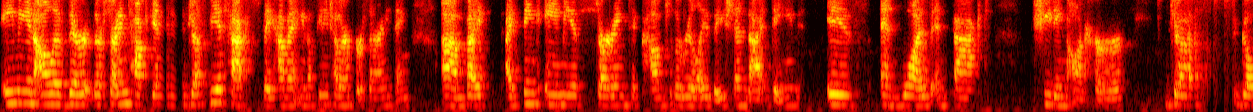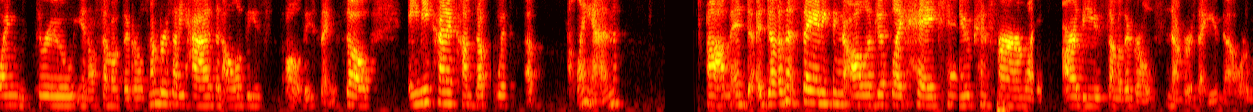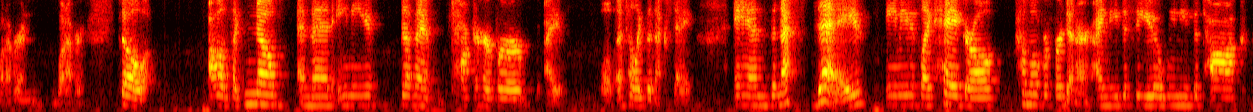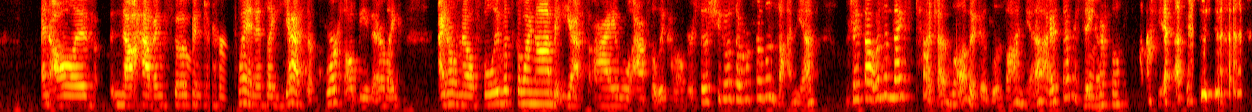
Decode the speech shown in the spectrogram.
Ami and Olive, they're they're starting to talk again just via text. They haven't, you know, seen each other in person or anything. Um, but I, I think Ami is starting to come to the realization that Dane is and was in fact cheating on her just going through you know some of the girls numbers that he has and all of these all of these things so Ami kind of comes up with a plan. Um, and it doesn't say anything to Olive, just like, hey, can you confirm, like, are these some of the girls' numbers that you know, or whatever, and whatever. So Olive's like, no. And then Ami doesn't talk to her for, I, well, until like the next day. And the next day, Ami's like, hey, girl, come over for dinner. I need to see you. We need to talk and Olive not having spoken to her twin is like, yes, of course I'll be there. Like, I don't know fully what's going on, but yes, I will absolutely come over. So she goes over for lasagna, which I thought was a nice touch. I love a good lasagna. I would never say no to lasagna.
